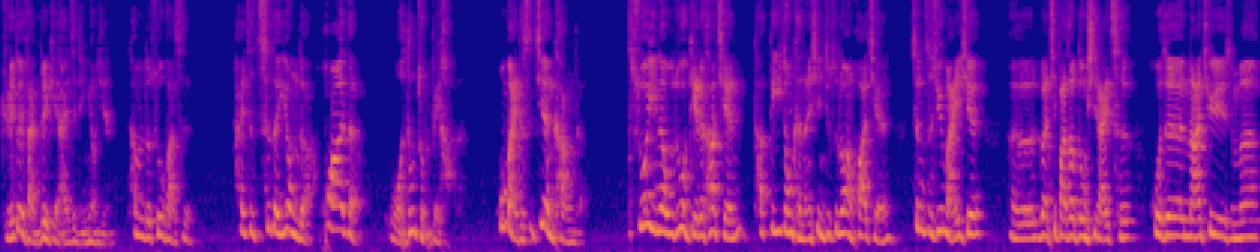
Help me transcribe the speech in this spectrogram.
绝对反对给孩子零用钱，他们的说法是，孩子吃的、用的、花的，我都准备好了，我买的是健康的，所以呢，我如果给了他钱，他第一种可能性就是乱花钱，甚至去买一些呃乱七八糟东西来吃，或者拿去什么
